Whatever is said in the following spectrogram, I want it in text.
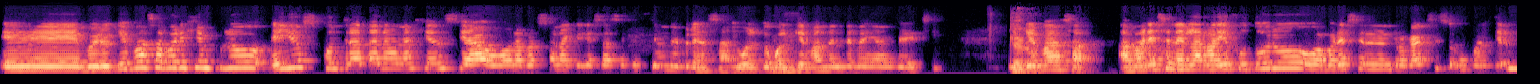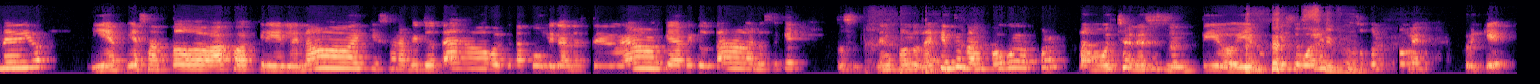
Eh, pero ¿qué pasa, por ejemplo? Ellos contratan a una agencia o a una persona que les hace gestión de prensa, igual que cualquier banda independiente de Chile. ¿Y Claro. qué pasa? Aparecen en la Radio Futuro o aparecen en Rocaxis o en cualquier medio y empiezan todos abajo a escribirle, no, es que son apitutados, porque están publicando este weón, que es apitutado, no sé qué. Entonces, en el fondo, la gente tampoco importa mucho en ese sentido y es- eso igual Sí, es súper porque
